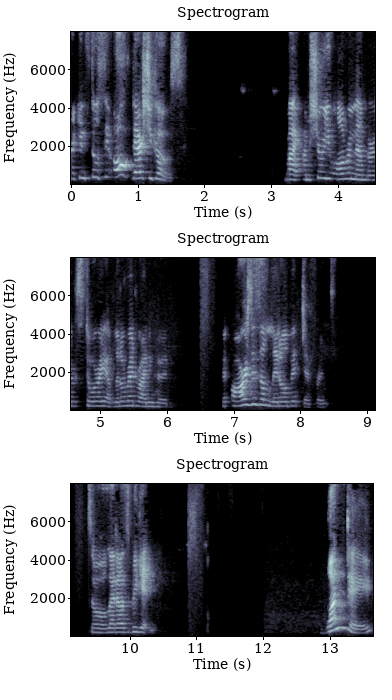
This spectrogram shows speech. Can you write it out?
I can still see. Oh, there she goes. Right. I'm sure you all remember the story of Little Red Riding Hood, but ours is a little bit different. So let us begin. One day,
